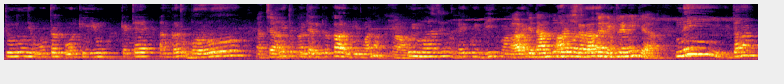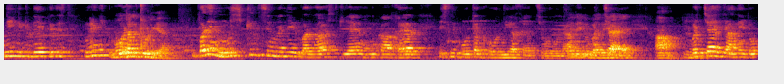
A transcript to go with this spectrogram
تو انہوں نے بوتل کھول کے یوں کہتے ہیں انکل برو اچھا یہ تو کوئی طریقہ کار نہیں ہوا نا کوئی معذور ہے کوئی بھیک مانگ آپ کے دانت میں نکلے نہیں کیا نہیں دانت نہیں نکلے پھر میں نے بوتل ٹوٹ گیا بڑے مشکل سے میں نے برداشت کیا ہے میں نے کہا خیر اس نے بوتل کھول دیا خیر چھوڑو بچہ ہے ہاں بچہ ہے جانے دو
